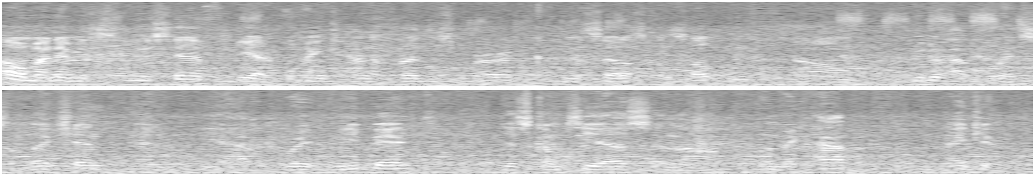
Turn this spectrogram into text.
Oh, my name is Yusef here at Pohanka Honda Fredericksburg. I'm a sales consultant. Um, we do have great selection and we have great rebate. Just come see us and uh, we'll make it happen. Thank you.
